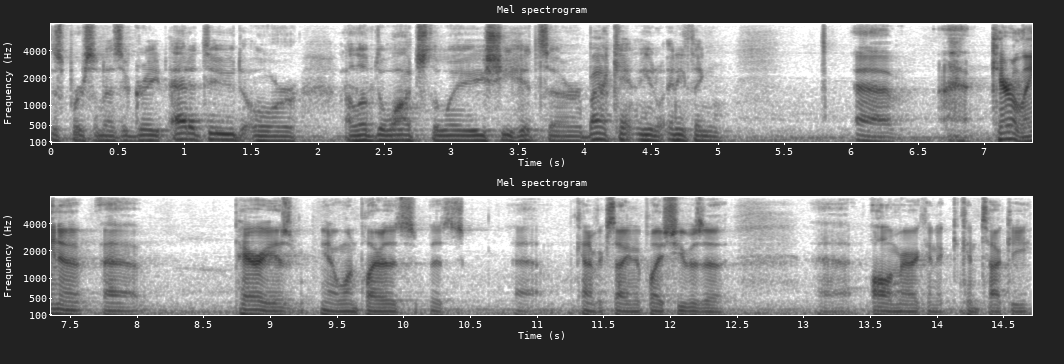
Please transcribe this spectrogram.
this person has a great attitude, or I love to watch the way she hits her backhand. You know, anything. Carolina uh, Perry is you know one player that's that's uh, kind of exciting to play. She was a uh, All American at Kentucky,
